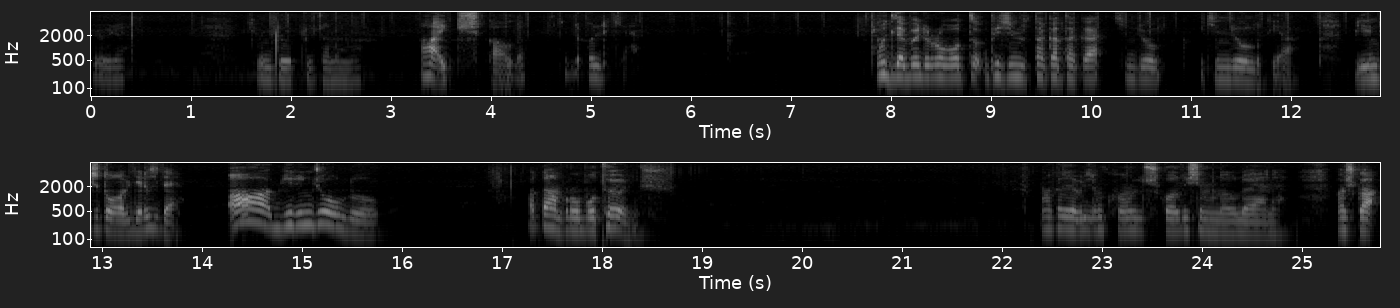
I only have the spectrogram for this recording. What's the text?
Şöyle. 2400 canım var. Aha 2 kişi kaldı. Şimdi öldük yani. Da böyle robotu peşimizi taka taka ikinci olduk. İkinci olduk ya. Birinci de olabiliriz de. Aa birinci olduk. Adam robotu ölmüş. Arkadaşlar bildiğim konu düşük olduğu için bunlar oluyor yani. Başka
